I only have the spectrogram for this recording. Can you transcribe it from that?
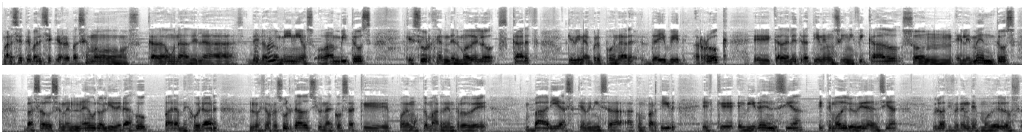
Marce, ¿te parece que repasemos cada una de las de los dominios o ámbitos que surgen del modelo SCARF que viene a proponer David Rock? Eh, cada letra tiene un significado, son elementos basados en el neuroliderazgo para mejorar nuestros resultados y una cosa que podemos tomar dentro de varias que venís a compartir es que evidencia, este modelo evidencia los diferentes modelos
